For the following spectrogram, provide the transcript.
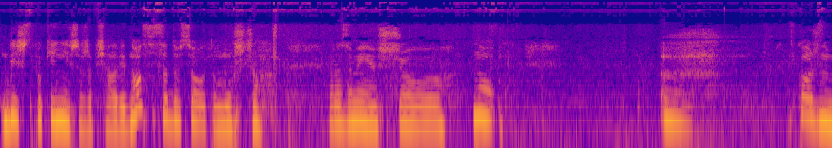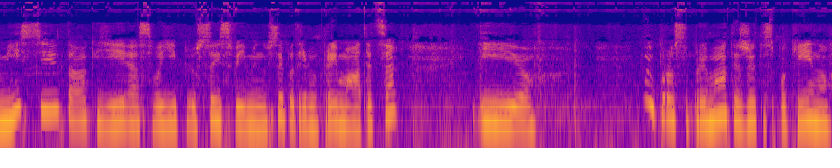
більш спокійніше вже почала відноситися до всього, тому що розумію, що ну, в кожному місці так є свої плюси свої мінуси, потрібно приймати це і, ну, просто приймати, жити спокійно,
